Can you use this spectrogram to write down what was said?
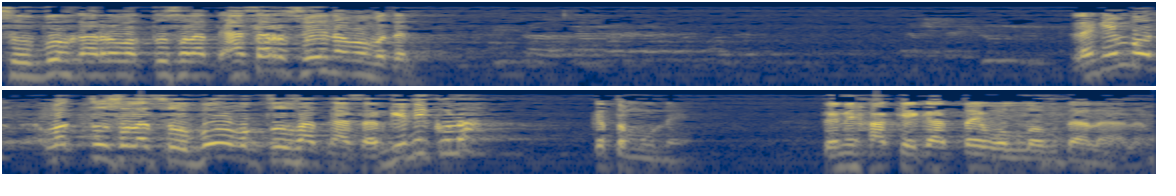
subuh karo waktu salat asar suwe napa mboten? Lagi pun waktu salat subuh, waktu salat asar gini kula ketemune. Dan ini hakikatnya wallahu taala alam.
